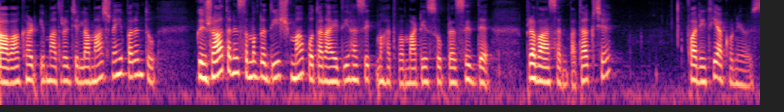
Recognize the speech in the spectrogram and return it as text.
પાવાગઢ એ માત્ર જિલ્લામાં જ નહીં, પરંતુ ગુજરાત અને સમગ્ર દેશમાં પોતાના ઐતિહાસિક મહત્વ માટે સુપ્રસિદ્ધ પ્રવાસન પથક છે. ફરીથી આખો ન્યૂઝ.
